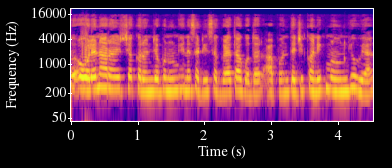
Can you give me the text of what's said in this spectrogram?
तर ओल्या नारळाच्या करंज्या बनवून घेण्यासाठी सगळ्यात अगोदर आपण त्याची कणिक मळून घेऊयात.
